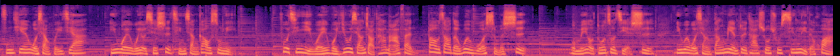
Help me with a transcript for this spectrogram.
今天我想回家，因为我有些事情想告诉你。”父亲以为我又想找他麻烦，暴躁地问我什么事。我没有多做解释，因为我想当面对他说出心里的话。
